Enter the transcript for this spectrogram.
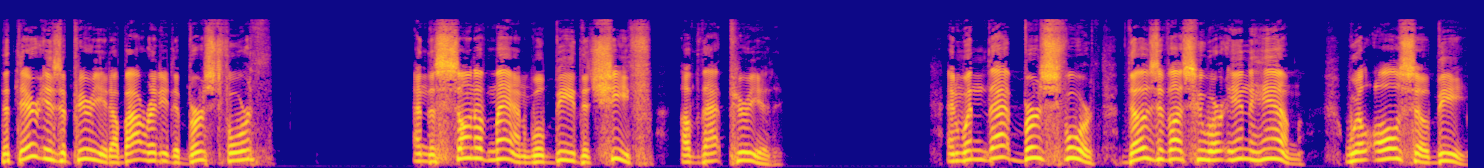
that there is a period about ready to burst forth, and the Son of Man will be the chief of that period. And when that bursts forth, those of us who are in Him will also be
